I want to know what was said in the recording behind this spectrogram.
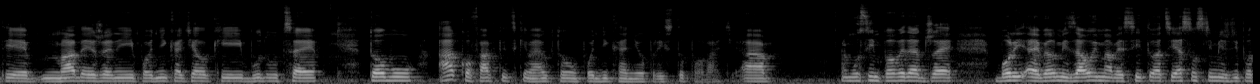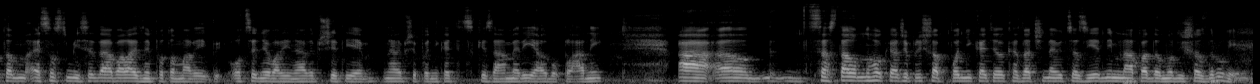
tie mladé ženy, podnikateľky, budúce, tomu, ako fakticky majú k tomu podnikaniu pristupovať. A musím povedať, že boli aj veľmi zaujímavé situácie. Ja som s nimi vždy potom, ja som s nimi sedávala, aj sme potom mali, oceňovali najlepšie tie najlepšie podnikateľské zámery alebo plány. A um, sa stalo mnohokrát, že prišla podnikateľka začínajúca s jedným nápadom, odišla s druhým.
